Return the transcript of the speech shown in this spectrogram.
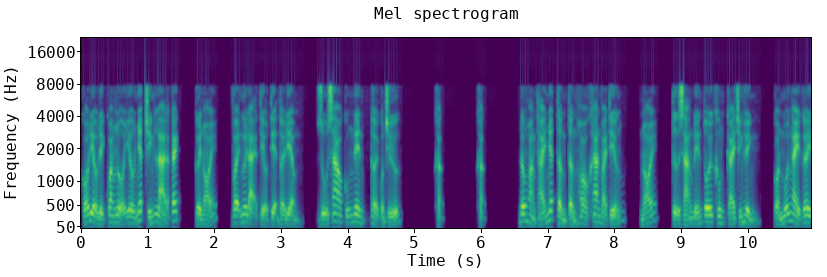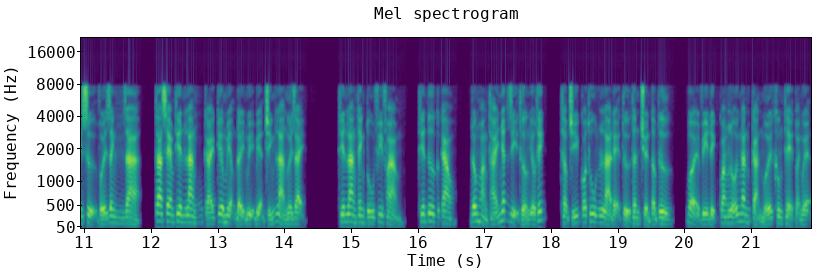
Có điều địch quang lộ yêu nhất chính là đặc cách, cười nói, vậy ngươi đại tiểu tiện thời điểm, dù sao cũng nên cởi còn chứ. Khắc khắc. Đông hoàng thái nhất tầng tầng ho khan vài tiếng, nói, từ sáng đến tôi không cái chính hình, còn mỗi ngày gây sự với danh gia, ta xem thiên lang cái kia miệng đầy ngụy biện chính là ngươi dạy. Thiên lang thanh tú phi phạm thiên tư cực cao, đông hoàng thái nhất dị thường yêu thích thậm chí có thu là đệ tử thân truyền tâm tư, bởi vì địch quang lỗi ngăn cản mới không thể toàn nguyện.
